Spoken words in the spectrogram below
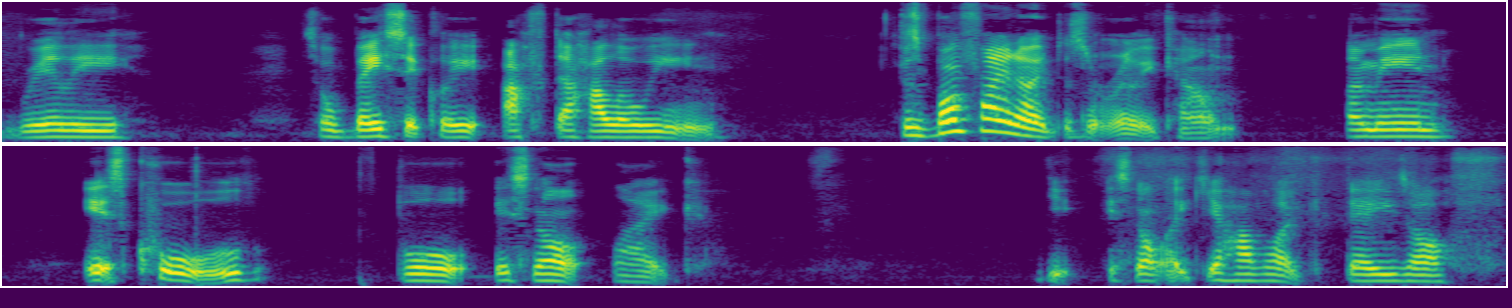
really so basically, after Halloween. Because Bonfire Night doesn't really count. I mean, it's cool, but it's not like. It's not like you have like days off,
